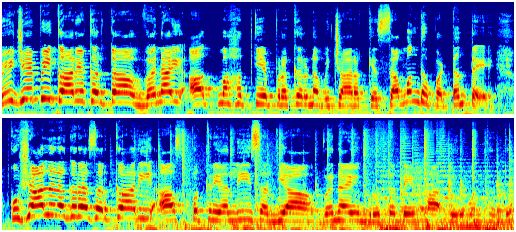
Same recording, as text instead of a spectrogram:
ಬಿಜೆಪಿ ಕಾರ್ಯಕರ್ತ ವಿನಯ್ ಆತ್ಮಹತ್ಯೆ ಪ್ರಕರಣ ವಿಚಾರಕ್ಕೆ ಸಂಬಂಧಪಟ್ಟಂತೆ ಕುಶಾಲನಗರ ಸರ್ಕಾರಿ ಆಸ್ಪತ್ರೆಯಲ್ಲಿ ಸದ್ಯ ವಿನಯ್ ಮೃತದೇಹ ಇರುವಂಥದ್ದು.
